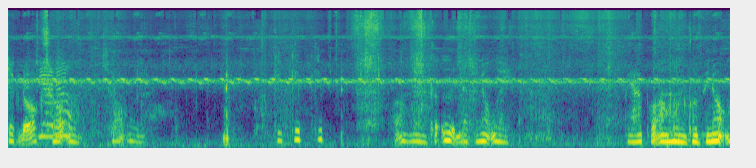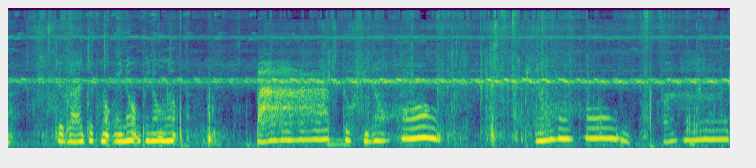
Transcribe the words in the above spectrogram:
จากดอกช่องช่องเก็บเก็บเก็บพอเอาเงินก็เอิดแล้วพี่น้องเอ้ยไปหาพอเอาเงินก่อนพี่น้องจากหลายจากหน่อยเนาะพี่น้องเนาะป้าดตัวพี่น้องพี่น้องป้าด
